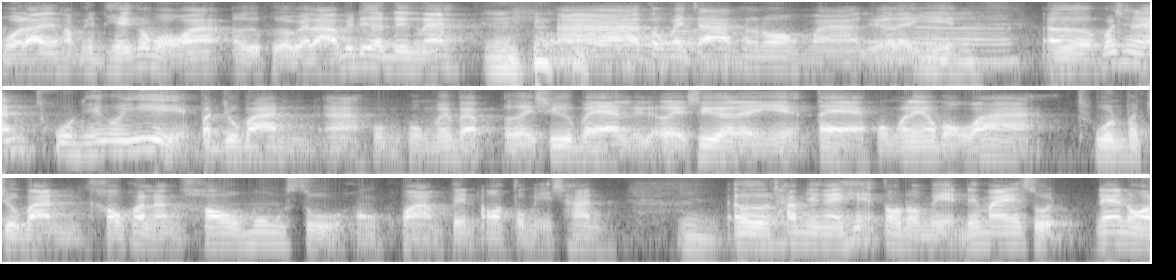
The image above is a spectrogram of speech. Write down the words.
เวลาจะทำ pentest ก็บอกว่าเออเผื่อเวลาไว้เดือนหนึ่งนะอืมอ่าต้องไปจ้างข้างนอกมาหรืออะไรอย่างงี้เออเพราะฉะนั้น tool เทคโนโลยีปัจจุบันอ่าผมคงไม่แบบเอ่ยชื่อแบรนด์หรือเอ่ยชื่ออะไรอย่างงี้แต่ผมก็เลยจะบอกว่า tool ปัจจุบันเขากำลังเข้ามุ่งสู่ของความเป็น automation อืมเออทำยังไงให้ automate ได้มากที่สุด แน่นอน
